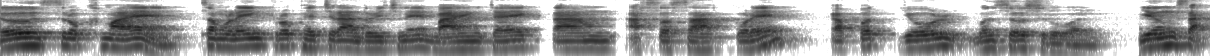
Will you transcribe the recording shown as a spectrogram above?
លើស្រុកខ្មែរសំឡេងប្រភេទច្រើនដូចនេះបែងចែកតាមអក្សរសាស្ត្រកូរ៉េកាពិតយល់មិនសូវស្រួល យើងសាក់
